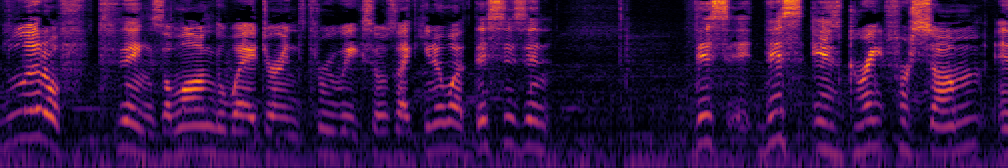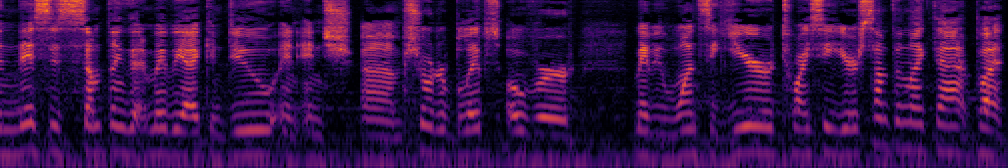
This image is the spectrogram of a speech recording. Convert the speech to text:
little things along the way during the three weeks. I was like, you know what? This isn't this this is great for some, and this is something that maybe I can do in, in sh- um, shorter blips over maybe once a year, twice a year, something like that. But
